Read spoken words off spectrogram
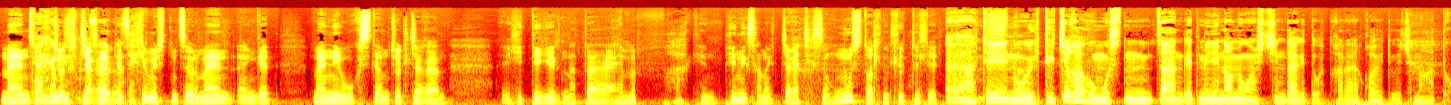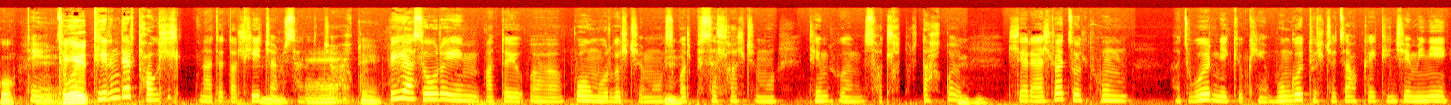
майн дамжуулж байгаа те захим ертөнцөөр майн ингээд майны үгс дамжуулж байгаа нь хэдийгээр надаа амар fucking тэнэг санагдж байгаа ч гэсэн хүмүүст бол нөлөөтэй л байд. Аа тий нөгөө итгэж байгаа хүмүүст нь за ингээд миний номыг уншчин да гэдэг утгаараа гоё гэж магадгүй. Тийм. Тэгээд- Тэгээд тэрэн дээр тоглолт надад бол хийж шиг санагдаж байгаа байхгүй. Би бас өөрөө ийм одоо бөөм өргөл ч юм уу, эсвэл бясалгал ч юм уу, тиймэрхүү юм судлах дуртай байхгүй юу? Тэгэхээр альва зүйлд хүн зүгээр нэг юу гэх юм мөнгөө төлчөө. За окей, тэнцээ миний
